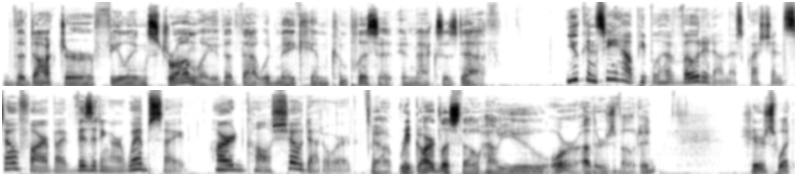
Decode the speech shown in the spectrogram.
the doctor feeling strongly that that would make him complicit in Max's death. You can see how people have voted on this question so far by visiting our website, hardcallshow.org. Yeah, regardless, though, how you or others voted, here's what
